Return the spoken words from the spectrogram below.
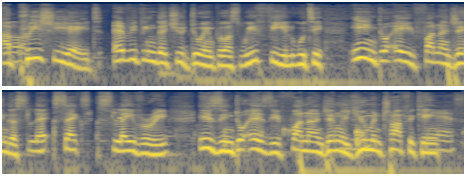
appreciate everything that you're doing because we feel ukuthi into eyifana njenge sla- sex slavery izinto ezifana njenge human trafficking Yes.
